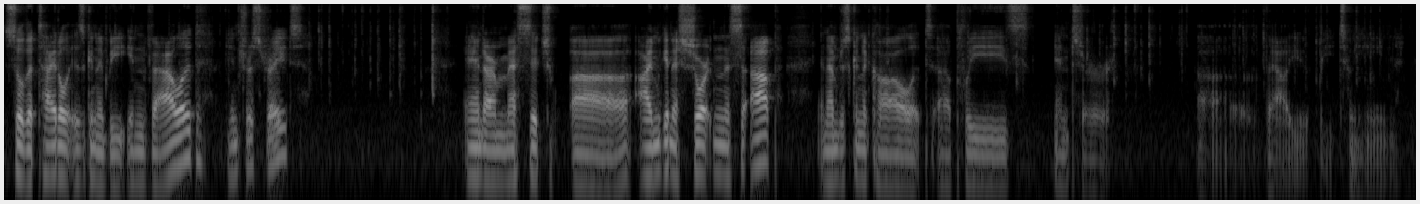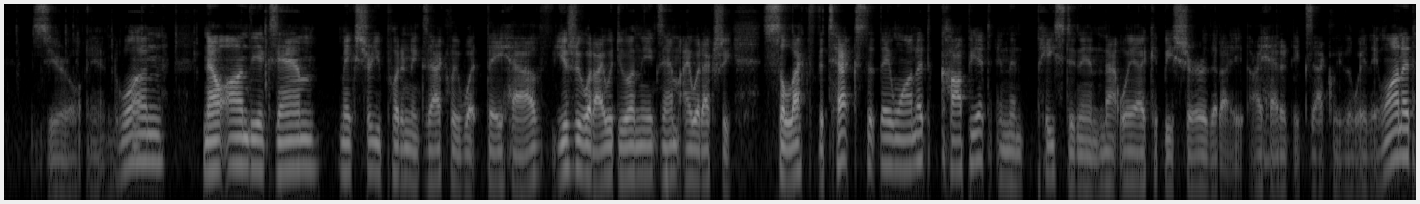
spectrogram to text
So the title is going to be invalid interest rate. And our message, uh, I'm going to shorten this up, and I'm just going to call it, uh, please enter uh, value between 0 and 1. Now on the exam make sure you put in exactly what they have. Usually what I would do on the exam, I would actually select the text that they wanted, copy it, and then paste it in. That way I could be sure that I, I had it exactly the way they wanted.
